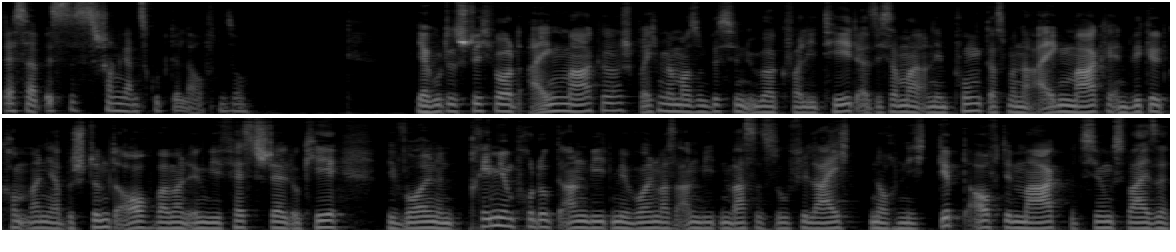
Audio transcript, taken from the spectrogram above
deshalb ist es schon ganz gut gelaufen so. Ja, gutes Stichwort Eigenmarke. Sprechen wir mal so ein bisschen über Qualität. Also ich sag mal, an den Punkt, dass man eine Eigenmarke entwickelt, kommt man ja bestimmt auch, weil man irgendwie feststellt, okay, wir wollen ein Premium-Produkt anbieten, wir wollen was anbieten, was es so vielleicht noch nicht gibt auf dem Markt, beziehungsweise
